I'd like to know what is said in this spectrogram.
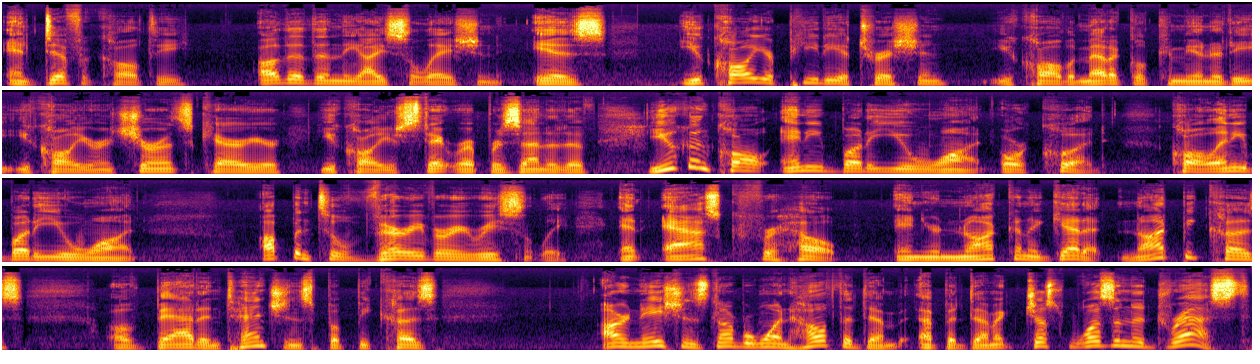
and difficulty, other than the isolation, is you call your pediatrician, you call the medical community, you call your insurance carrier, you call your state representative. You can call anybody you want, or could call anybody you want, up until very, very recently, and ask for help. And you're not going to get it. Not because of bad intentions, but because our nation's number one health edem- epidemic just wasn't addressed.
